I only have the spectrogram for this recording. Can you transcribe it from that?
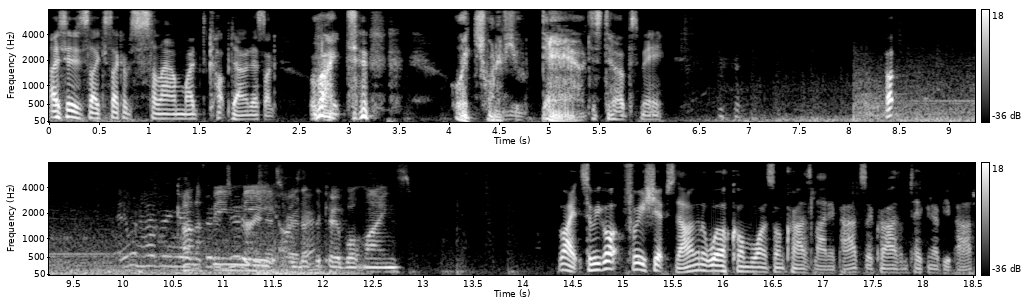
I say it's like it's like I've slammed my cup down and it's like, right, which one of you dare disturbs me? Oh. Anyone having Can't a have bit been of me. jitteriness I right was at the cobalt mines. Right, so we got three ships now. I'm going to work on once on Kraz landing pad. So Kraz, I'm taking over your pad.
